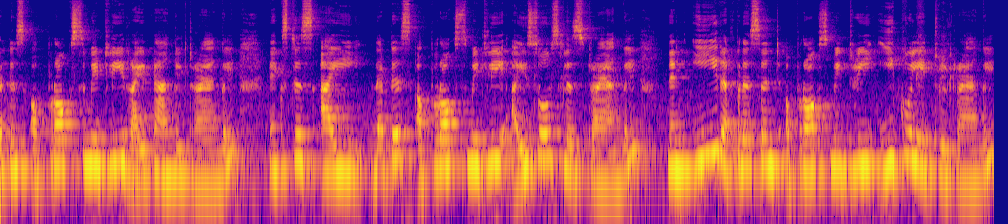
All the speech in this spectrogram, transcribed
that is approximately right angle triangle. Next is I that is approximately isosceles triangle. Then E represent approximately equilateral triangle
